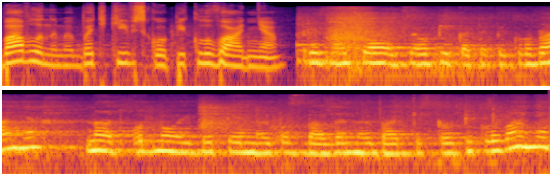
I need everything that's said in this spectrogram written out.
позбавленими батьківського піклування. Призначається опіка та піклування над одною дитиною позбавленою батьківського піклування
